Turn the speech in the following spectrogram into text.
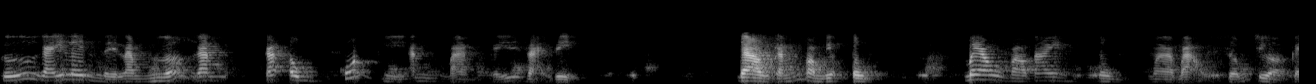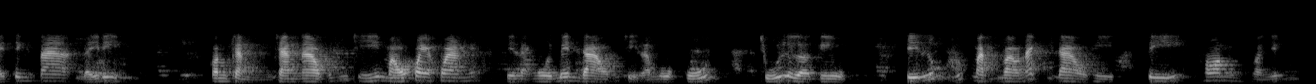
Cứ gáy lên để làm ngứa gan các ông cốt thì ăn bàn cái giải gì? Đào cắn vào miệng tùng beo vào tay tùng mà bảo sớm chừa cái tinh ta đấy đi. Còn chẳng chàng nào cũng chỉ máu khoe khoang ấy, thì lại ngồi bên đào cũng chỉ là một cú chú lừa kiều. Thì lúc lúc mặt vào nách đào thì tí hon và những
